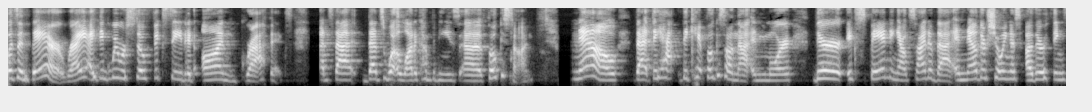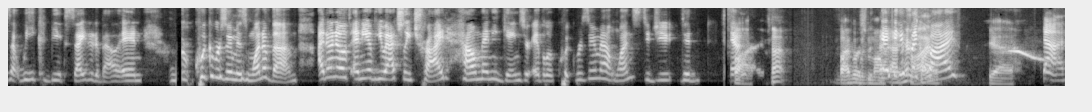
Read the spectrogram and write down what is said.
wasn't there, right? I think we were so fixated on graphics. That's that. That's what a lot of companies uh, focused on. Now that they have, they can't focus on that anymore. They're expanding outside of that, and now they're showing us other things that we could be excited about. And Quick Resume is one of them. I don't know if any of you actually tried how many games you're able to Quick Resume at once. Did you? Did Yeah. Five. Not, Five was it- mine. I think it's like Five. five. Yeah. Yeah,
